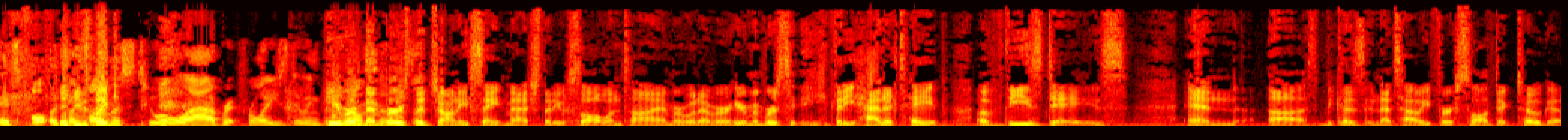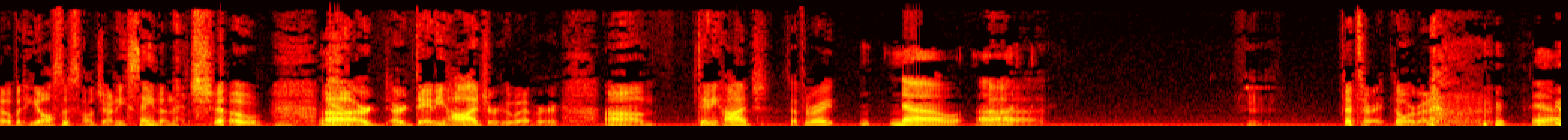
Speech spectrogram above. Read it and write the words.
it's all it's like like- almost too elaborate for what he's doing. But he remembers the like, Johnny Saint match that he saw one time or whatever. He remembers he, that he had a tape of these days, and uh, because and that's how he first saw Dick Togo. But he also saw Johnny Saint on that show, Yeah. uh, or or Danny Hodge or whoever. Um, Danny Hodge, is that the right? no, uh, Uh, hmm. That's all right. Don't worry about it. yeah,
